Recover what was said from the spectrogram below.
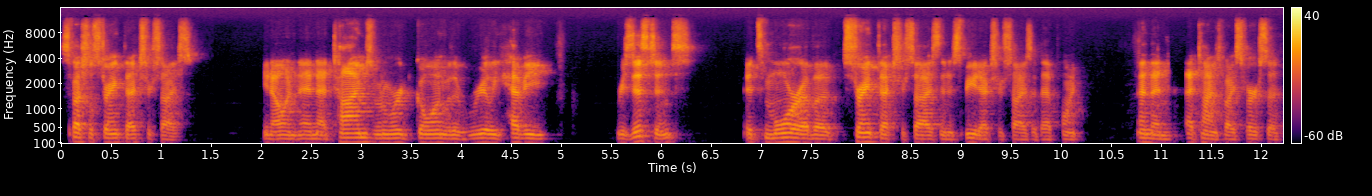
special strength exercise. You know, and, and at times when we're going with a really heavy resistance, it's more of a strength exercise than a speed exercise at that point. And then at times vice versa.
